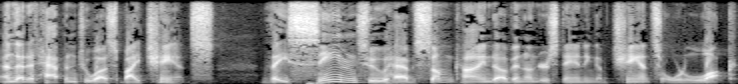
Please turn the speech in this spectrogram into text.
and that it happened to us by chance. They seem to have some kind of an understanding of chance or luck.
